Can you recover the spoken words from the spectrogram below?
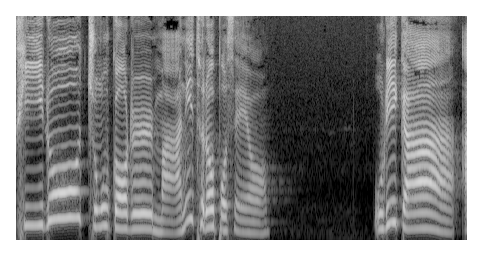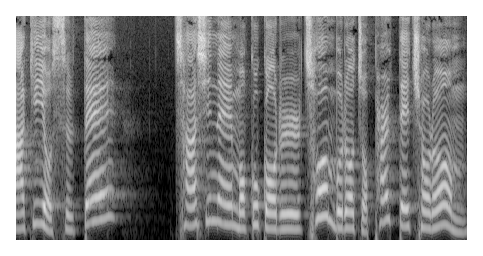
귀로 중국어를 많이 들어보세요. 우리가 아기였을 때 자신의 먹국어를 처음으로 접할 때처럼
